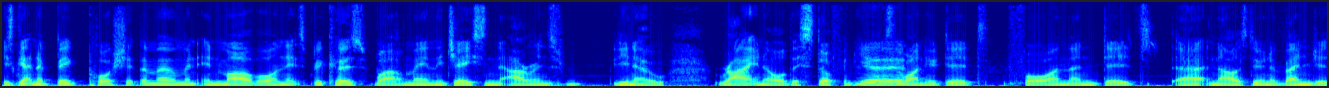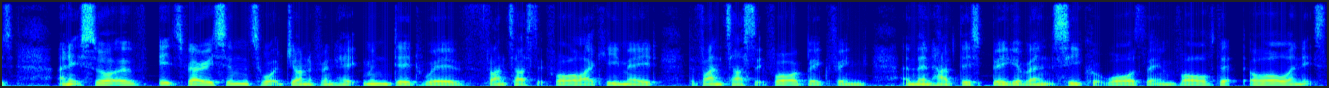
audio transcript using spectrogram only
is getting a big push at the moment in Marvel, and it's because, well, mainly Jason Aaron's, you know, writing all this stuff, and he Yeah, was the one who did Thor, and then did uh, now is doing Avengers, and it's sort of it's very similar to what Jonathan Hickman did with Fantastic Four. Like he made the Fantastic Four a big thing, and then had this big event, Secret Wars, that involved it all, and it's.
